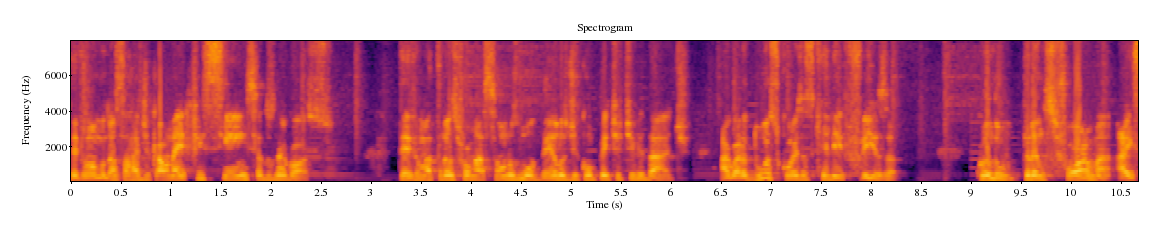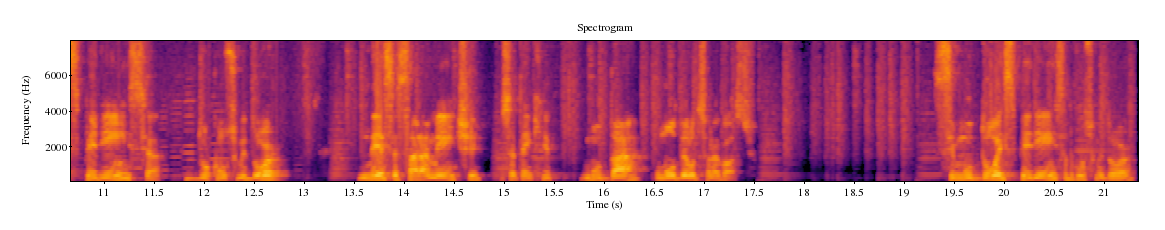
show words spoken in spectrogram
teve uma mudança radical na eficiência dos negócios, teve uma transformação nos modelos de competitividade. Agora, duas coisas que ele frisa. Quando transforma a experiência do consumidor, necessariamente você tem que mudar o modelo do seu negócio. Se mudou a experiência do consumidor,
